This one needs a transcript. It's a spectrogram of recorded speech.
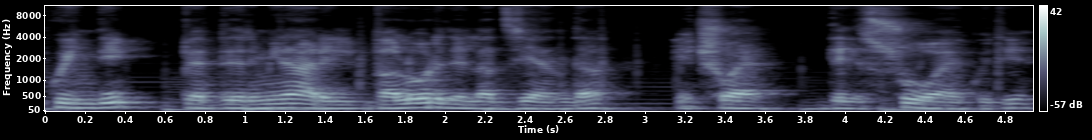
quindi per determinare il valore dell'azienda, e cioè del suo equity,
